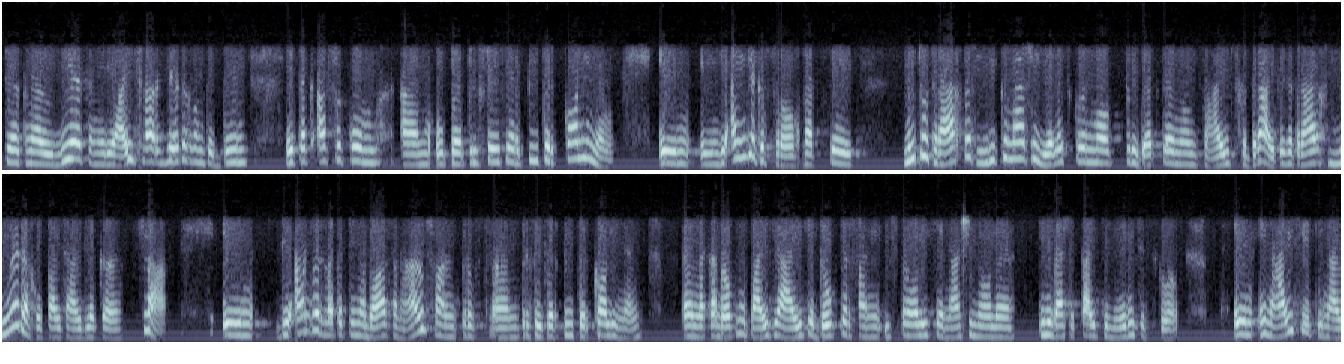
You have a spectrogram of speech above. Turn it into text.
toe ek nou lees in hierdie huiswerk besig om te doen, het ek afgekom um, op 'n professor Pieter Collinen en en die eintlike vraag wat sê moet ons regtig hierdie kommersiële skoonmaakprodukte in ons huis gebruik? Is dit regtig nodig op huishoudelike vlak? En die antwoord wat ek nou baie van hou van prof, um, professor Pieter Collinen en ek kan dalk net by sy huis 'n dokter van die Australiese Nasionale Universiteit se Mediese Skool. En en hy sê dit nou,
